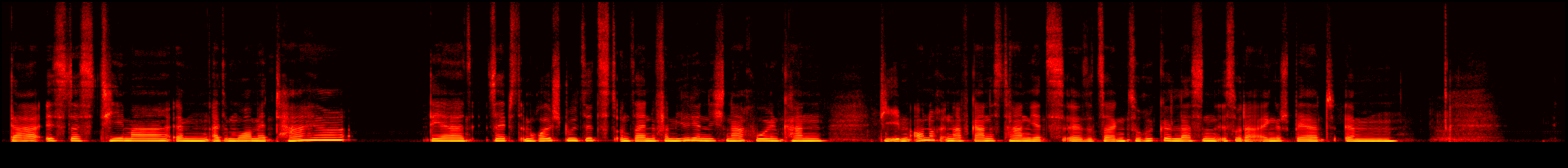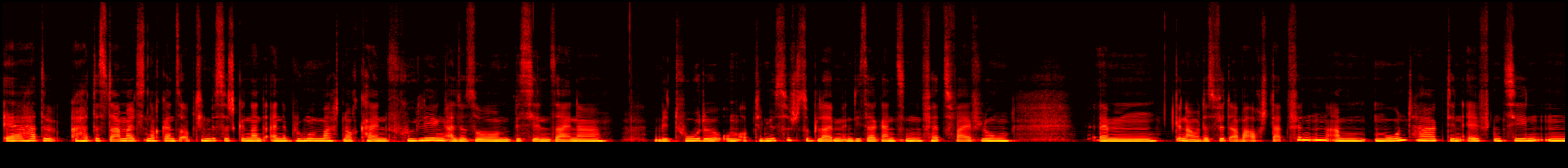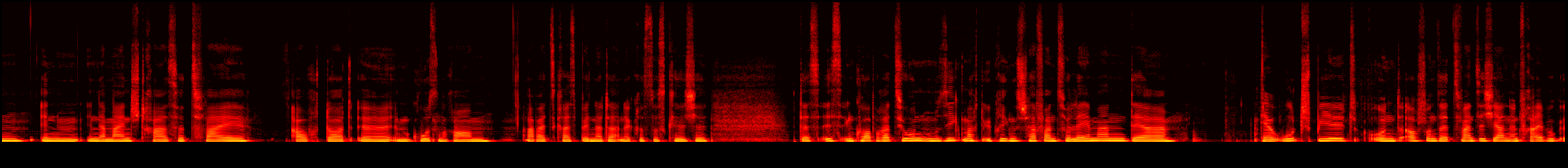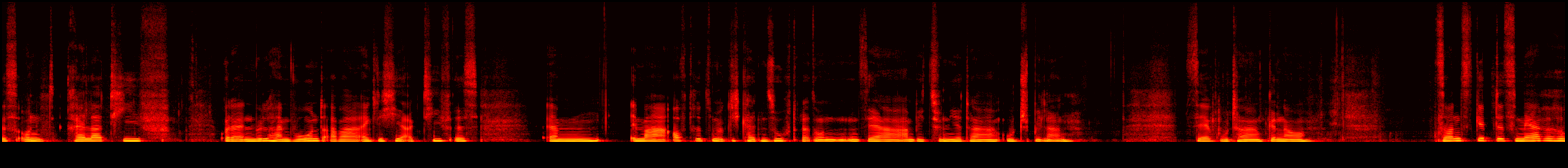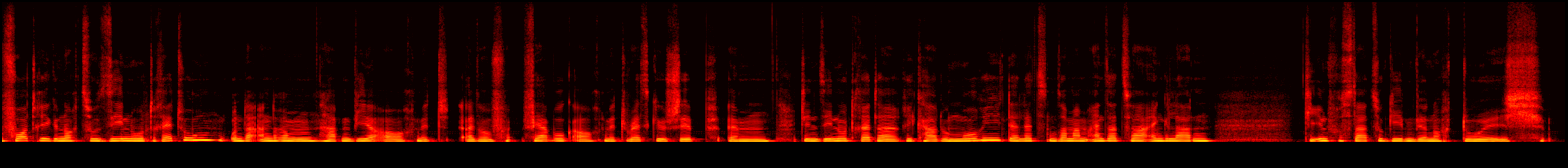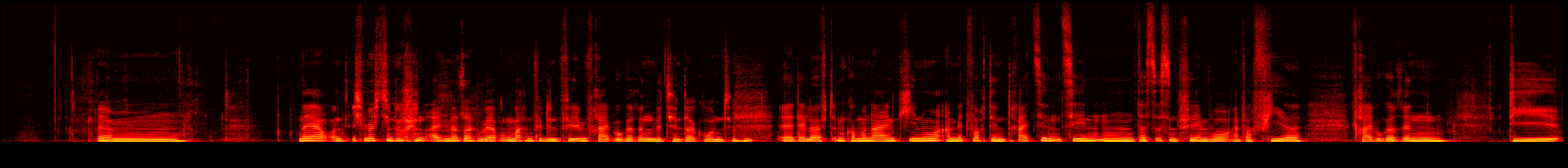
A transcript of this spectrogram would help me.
Da ist das Thema, ähm, also Mohamed Taher, der selbst im Rollstuhl sitzt und seine Familie nicht nachholen kann, die eben auch noch in Afghanistan jetzt äh, sozusagen zurückgelassen ist oder eingesperrt. Ähm, er hatte, hat es damals noch ganz optimistisch genannt, eine Blume macht noch keinen Frühling, also so ein bisschen seine Methode, um optimistisch zu bleiben in dieser ganzen Verzweiflung. Ähm, genau, das wird aber auch stattfinden am Montag, den 11.10. In, in der Mainstraße 2, auch dort äh, im großen Raum Arbeitskreis Behinderte an der Christuskirche. Das ist in Kooperation. Musik macht übrigens Schafan Suleiman, der der Ud spielt und auch schon seit 20 Jahren in Freiburg ist und relativ oder in Müllheim wohnt, aber eigentlich hier aktiv ist. Ähm, immer Auftrittsmöglichkeiten sucht oder so ein sehr ambitionierter Ut-Spieler. Sehr guter, genau. Sonst gibt es mehrere Vorträge noch zu Seenotrettung. Unter anderem haben wir auch mit, also Fairburg auch mit Rescue Ship ähm, den Seenotretter Ricardo Mori, der letzten Sommer im Einsatz war, eingeladen. Die Infos dazu geben wir noch durch. Ähm, naja, und ich möchte noch in eigener Sache Werbung machen für den Film Freiburgerinnen mit Hintergrund. Mhm. Äh, der läuft im kommunalen Kino am Mittwoch, den 13.10. Das ist ein Film, wo einfach vier Freiburgerinnen, die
